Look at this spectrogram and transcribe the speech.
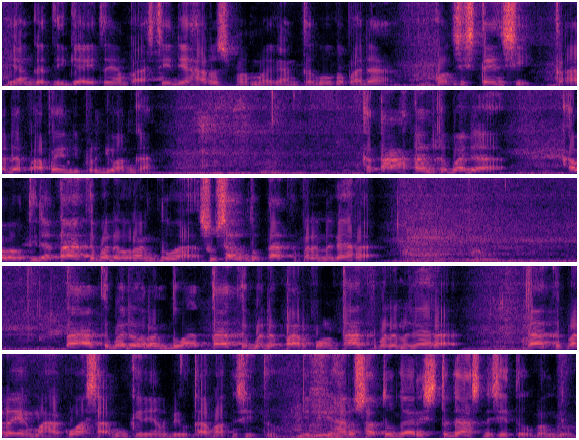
Yang ketiga itu yang pasti dia harus memegang teguh kepada konsistensi terhadap apa yang diperjuangkan ketaatan kepada kalau tidak taat kepada orang tua susah untuk taat kepada negara. Taat kepada orang tua taat kepada parpol taat kepada negara. Taat kepada yang maha kuasa mungkin yang lebih utama ke situ. Jadi harus satu garis tegas di situ bang Jul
